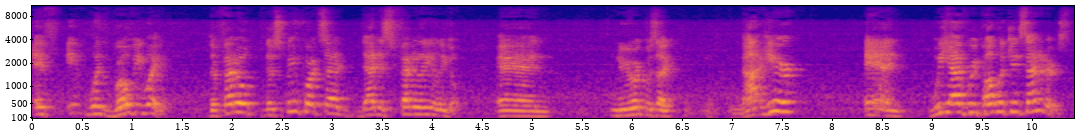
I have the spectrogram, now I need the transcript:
If it, with Roe v. Wade, the federal, the Supreme Court said that is federally illegal, and New York was like, not here, and we have Republican senators.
